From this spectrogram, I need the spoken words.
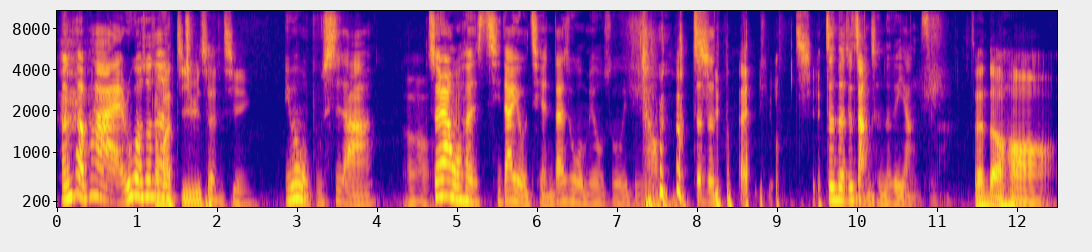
很可怕哎、欸！如果说干嘛急于澄清？因为我不是啊。啊、哦，虽然我很期待有钱，但是我没有说一定要 真的期待有钱，真的就长成那个样子了。真的哈、哦？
